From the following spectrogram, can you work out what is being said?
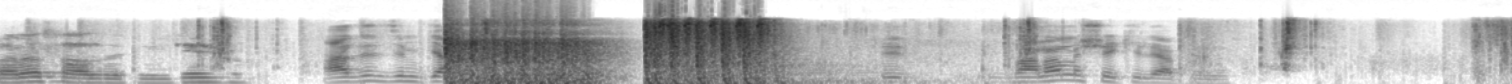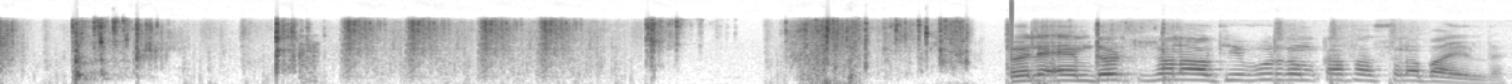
Bana sal dedim. Gel. Aziz'cim gel. Siz bana mı şekil yapıyorsunuz? Böyle M416'yı vurdum kafasına bayıldı.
